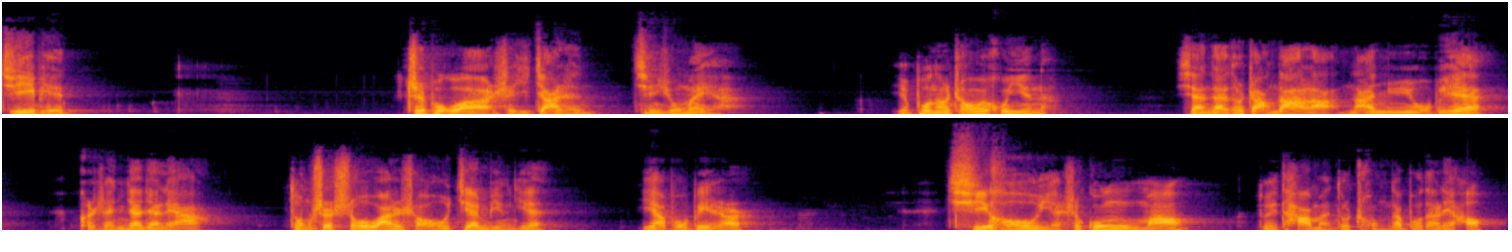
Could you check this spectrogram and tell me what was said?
极品。只不过是一家人，亲兄妹呀，也不能成为婚姻呢。现在都长大了，男女有别，可人家这俩总是手挽手、肩并肩，也不避人。齐侯也是公务忙，对他们都宠得不得了，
